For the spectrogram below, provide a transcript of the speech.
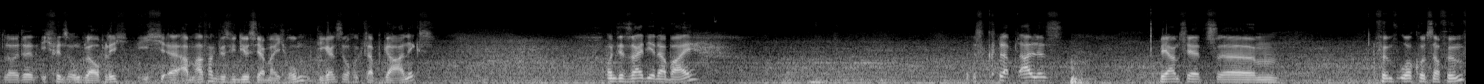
gesagt, Leute, ich finde es unglaublich. Ich, äh, am Anfang des Videos jammer ich rum. Die ganze Woche klappt gar nichts. Und jetzt seid ihr dabei. Es klappt alles. Wir haben es jetzt ähm, 5 Uhr, kurz nach 5.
